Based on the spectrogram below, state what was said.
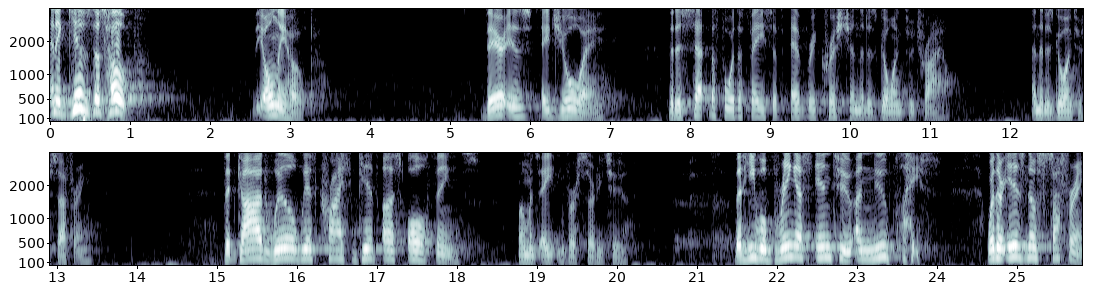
and it gives us hope. The only hope. There is a joy that is set before the face of every Christian that is going through trial and that is going through suffering. That God will, with Christ, give us all things. Romans 8 and verse 32 that He will bring us into a new place where there is no suffering,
